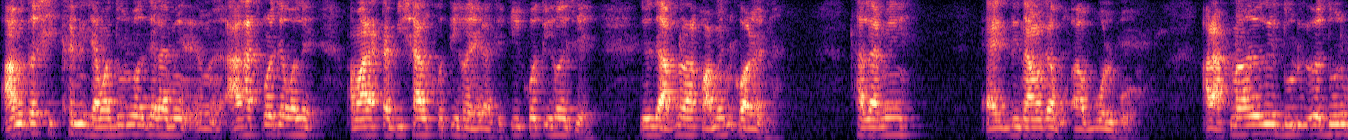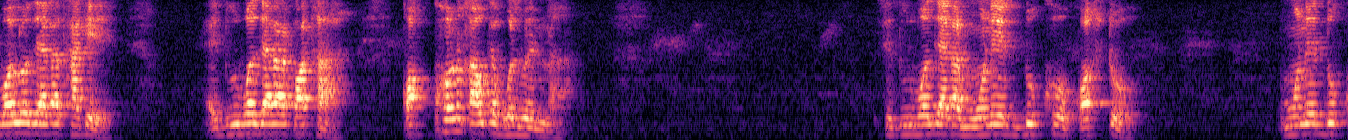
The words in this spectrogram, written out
আমি তো শিক্ষা নিচ্ছি আমার দুর্বল জায়গায় আঘাত করেছে বলে আমার একটা বিশাল ক্ষতি হয়ে গেছে। কি ক্ষতি হয়েছে? যদি আপনারা কমেন্ট করেন, তাহলে আমি একদিন আমাকে বলব। আর আপনারা যদি দুর- দুর্বল জায়গা থাকে এই দুর্বল জায়গার কথা কখনো কাউকে বলবেন না। সে দুর্বল জায়গার মনের দুঃখ, কষ্ট, মনের দুঃখ,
